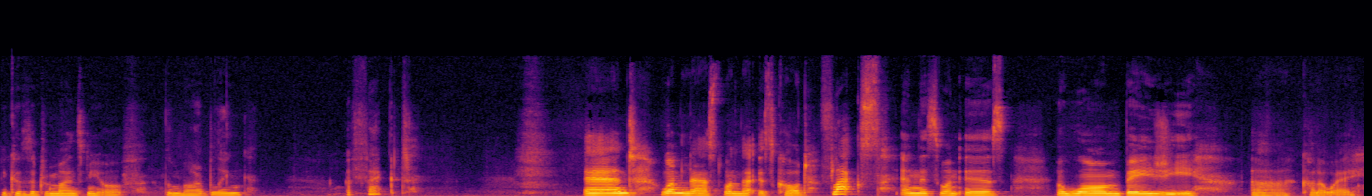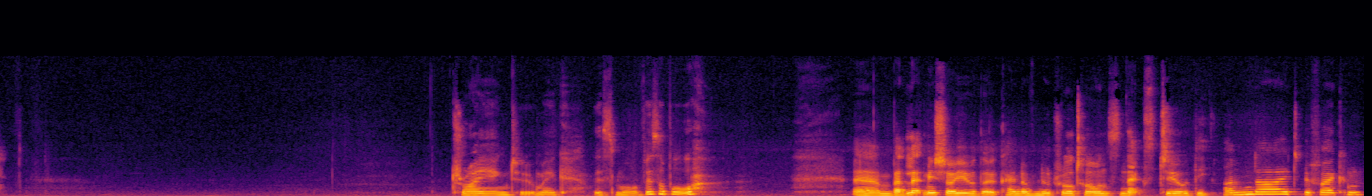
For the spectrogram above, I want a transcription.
because it reminds me of the marbling effect. And one last one that is called Flax, and this one is a warm beigey uh, colorway. Trying to make this more visible. Um, but let me show you the kind of neutral tones next to the undyed, if I can...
